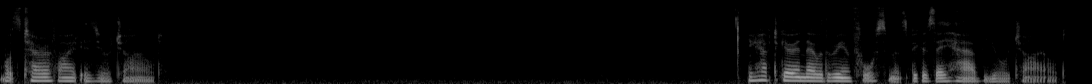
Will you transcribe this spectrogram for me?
What's terrified is your child. You have to go in there with reinforcements because they have your child.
